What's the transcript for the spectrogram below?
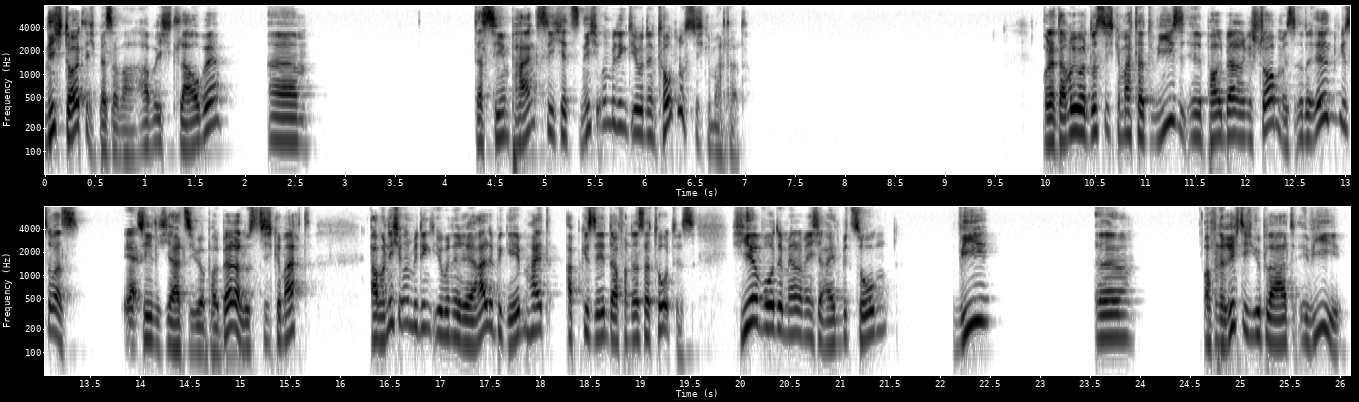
nicht deutlich besser war. Aber ich glaube, ähm, dass CM Punk sich jetzt nicht unbedingt über den Tod lustig gemacht hat. Oder darüber lustig gemacht hat, wie äh, Paul Bearer gestorben ist oder irgendwie sowas. Ja. Er hat sich über Paul Bearer lustig gemacht, aber nicht unbedingt über eine reale Begebenheit, abgesehen davon, dass er tot ist. Hier wurde mehr oder weniger einbezogen, wie äh, auf eine richtig üble Art, wie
